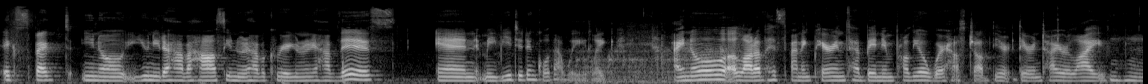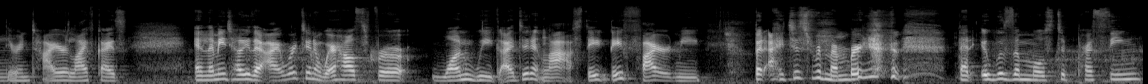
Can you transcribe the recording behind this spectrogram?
expect, you know, you need to have a house, you need to have a career, you need to have this, and maybe it didn't go that way. Like, I know a lot of Hispanic parents have been in probably a warehouse job their, their entire life, mm-hmm. their entire life, guys. And let me tell you that I worked in a warehouse for one week. I didn't last. They they fired me. But I just remembered that it was the most depressing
